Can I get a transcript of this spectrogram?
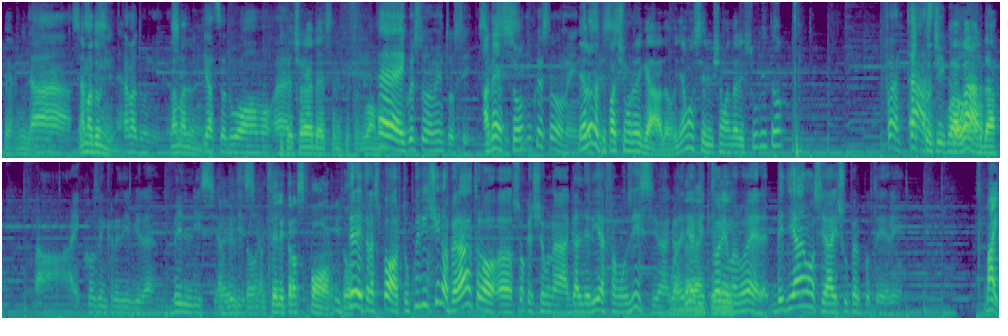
Per Milano. Ah, sì, la Madonnina. sì, La Madonnina. La sì. Madonnina. Piazza Duomo. Ti eh. piacerebbe essere in questo Duomo? Eh, in questo momento sì. Adesso? in questo momento. E allora ti faccio un regalo, vediamo se riusciamo ad andare subito. Fantastico. Eccoci qua, guarda. Ah, è cosa incredibile, bellissima, Hai visto? bellissima. Il teletrasporto. Il teletrasporto, qui vicino peraltro eh, so che c'è una galleria famosissima, Puoi Galleria Vittorio. Emanuele. Vediamo se hai superpoteri. Vai,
